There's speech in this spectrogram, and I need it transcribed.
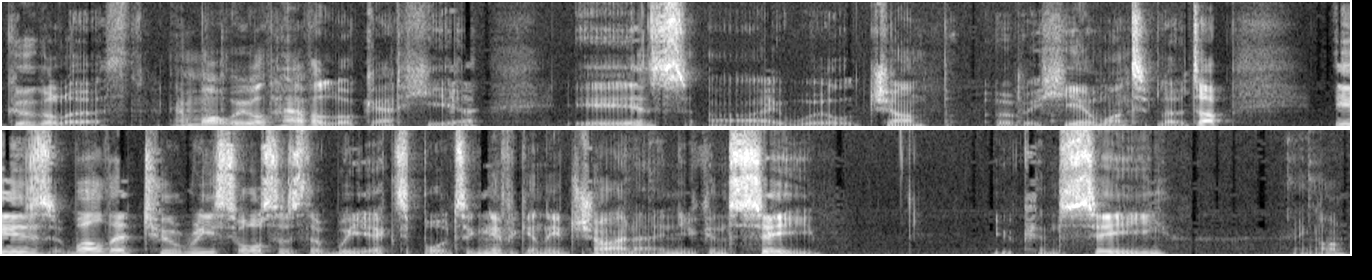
Google Earth. And what we will have a look at here is, I will jump over here once it loads up, is, well, there are two resources that we export significantly to China. And you can see you can see, hang on,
